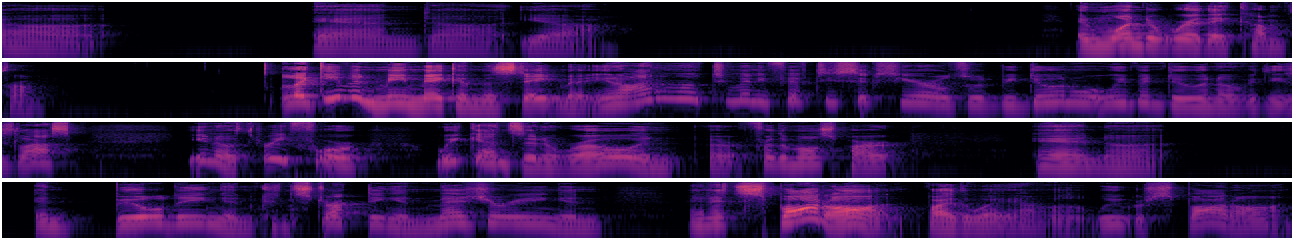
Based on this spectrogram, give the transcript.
uh, and, uh, yeah, and wonder where they come from. Like even me making the statement, you know, I don't know too many 56 year olds would be doing what we've been doing over these last, you know, three, four weekends in a row, and uh, for the most part, and uh, and building and constructing and measuring and and it's spot on. By the way, we were spot on.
